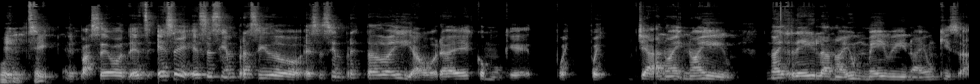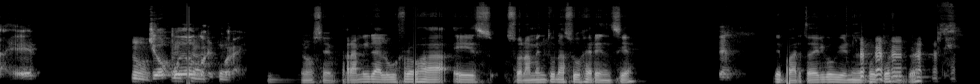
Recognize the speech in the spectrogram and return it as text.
El, sí, el paseo, es- ese, ese siempre ha sido, ese siempre ha estado ahí, ahora es como que, pues, pues ya no hay, no hay, no hay regla, no hay un maybe, no hay un quizás, No, yo puedo correr por ahí. Yo no sé, para mí la luz roja es solamente una sugerencia Sí. de parte del gobierno de Puerto Rico.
